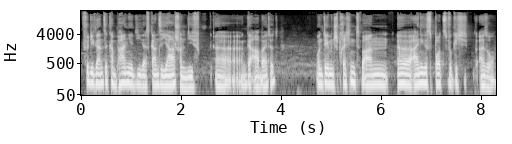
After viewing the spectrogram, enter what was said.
für die ganze Kampagne, die das ganze Jahr schon lief, äh, gearbeitet. Und dementsprechend waren äh, einige Spots wirklich, also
